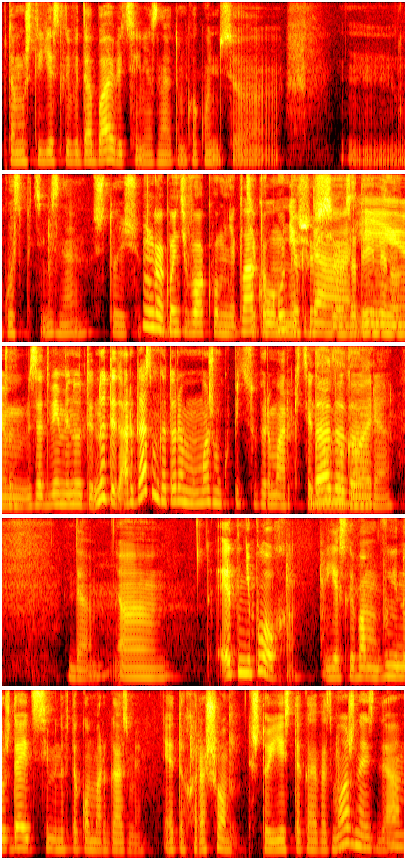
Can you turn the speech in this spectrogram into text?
потому что если вы добавите, не знаю, там какой-нибудь э, Господи, не знаю, что еще. Ну, какой-нибудь вакуумник, вакуумник типа купишь, да, и все за две и минуты. За две минуты. Ну, это оргазм, который мы можем купить в супермаркете, да, грубо да, говоря. Да. да. Это неплохо, если вам вы нуждаетесь именно в таком оргазме. Это хорошо, что есть такая возможность, да.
